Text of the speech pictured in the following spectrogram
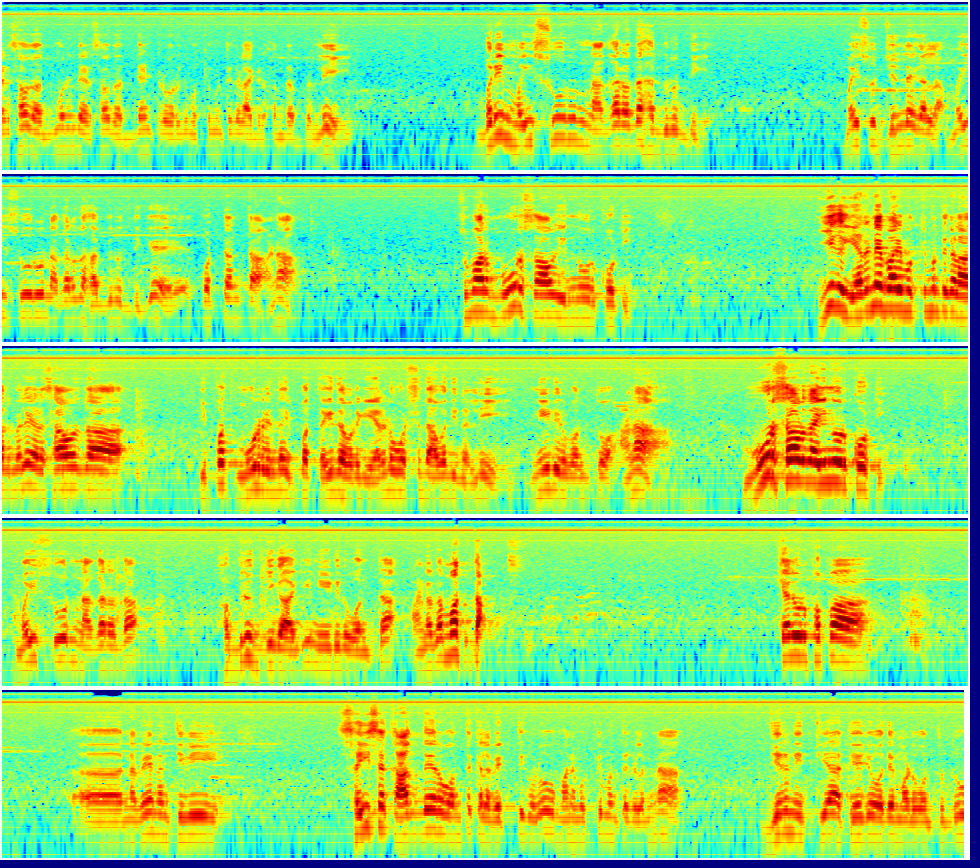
ಎರಡು ಸಾವಿರದ ಹದಿಮೂರಿಂದ ಎರಡು ಸಾವಿರದ ಹದಿನೆಂಟರವರೆಗೆ ಮುಖ್ಯಮಂತ್ರಿಗಳಾಗಿರೋ ಸಂದರ್ಭದಲ್ಲಿ ಬರೀ ಮೈಸೂರು ನಗರದ ಅಭಿವೃದ್ಧಿಗೆ, ಮೈಸೂರು ಜಿಲ್ಲೆಗಲ್ಲ, ಮೈಸೂರು ನಗರದ ಅಭಿವೃದ್ಧಿಗೆ ಕೊಟ್ಟಂಥ ಹಣ ಸುಮಾರು ಮೂರು ಸಾವಿರದ ಇನ್ನೂರು ಕೋಟಿ. ಈಗ ಎರಡನೇ ಬಾರಿ ಮುಖ್ಯಮಂತ್ರಿಗಳಾದ ಮೇಲೆ ಎರಡು ಸಾವಿರದ ಇಪ್ಪತ್ತ್ಮೂರರಿಂದ ಇಪ್ಪತ್ತೈದವರೆಗೆ ಎರಡು ವರ್ಷದ ಅವಧಿನಲ್ಲಿ ನೀಡಿರುವಂಥ ಹಣ ಮೂರು ಸಾವಿರದ ಐನೂರು ಕೋಟಿ. ಮೈಸೂರು ನಗರದ ಅಭಿವೃದ್ಧಿಗಾಗಿ ನೀಡಿರುವಂಥ ಹಣದ ಮೊತ್ತ. ಕೆಲವರು ಪಾಪ ನಾವೇನಂತೀವಿ, ಸಹಿಸಕ್ಕಾಗದೇ ಇರುವಂಥ ಕೆಲ ವ್ಯಕ್ತಿಗಳು ಮನೆ ಮುಖ್ಯಮಂತ್ರಿಗಳನ್ನು ದಿನನಿತ್ಯ ತೇಜೋವಧೆ ಮಾಡುವಂಥದ್ದು,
